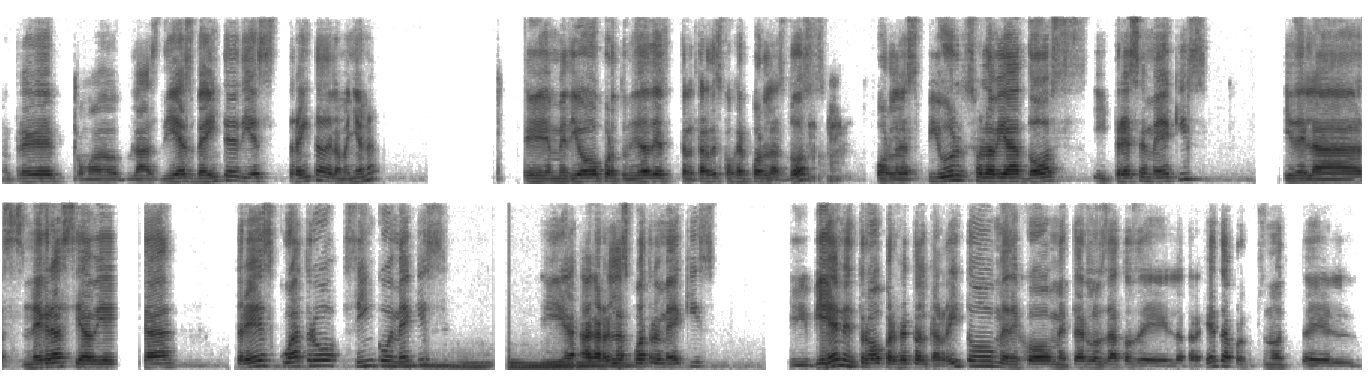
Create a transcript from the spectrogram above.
entré como a las 10.20, 10.30 de la mañana. Eh, me dio oportunidad de tratar de escoger por las dos. Por las Pure solo había dos y tres MX. Y de las negras sí había tres, cuatro, cinco MX. Y agarré las cuatro MX. Y bien, entró perfecto al carrito, me dejó meter los datos de la tarjeta, porque pues, no, el-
